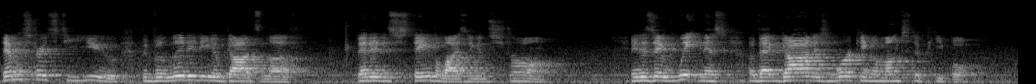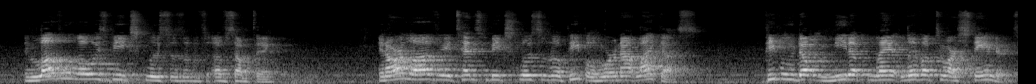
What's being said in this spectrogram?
demonstrates to you the validity of God's love, that it is stabilizing and strong. It is a witness that God is working amongst the people. And love will always be exclusive of, of something. In our love, it tends to be exclusive of people who are not like us, people who don't meet up, live up to our standards.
